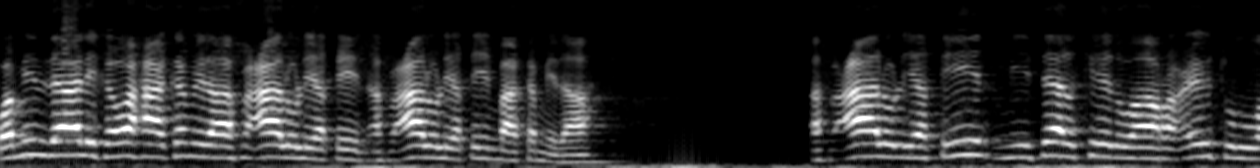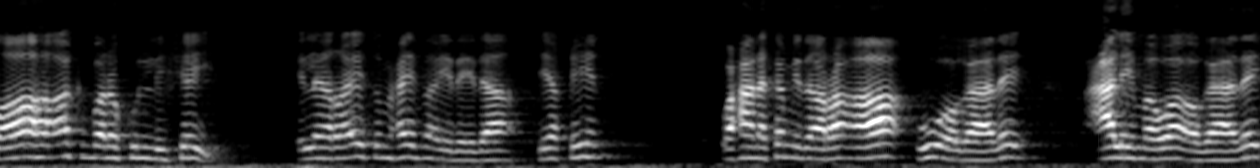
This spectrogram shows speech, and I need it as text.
wa min dalika waxaa ka mid ah afcaalu lyaqiin afcaalu lyaqiin baa ka mid ah. Afcaalu lyaqiin mithaalkeedu waa ra'aytu allaha akbara kulli shay. Ilan ra'aytu maxay faa-iideydaa yaqiin. Waxaana ka mid ah ra'aa wuu ogaaday. Calima waa ogaaday.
